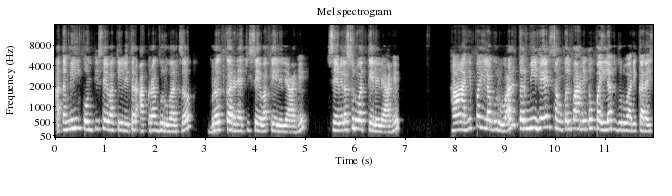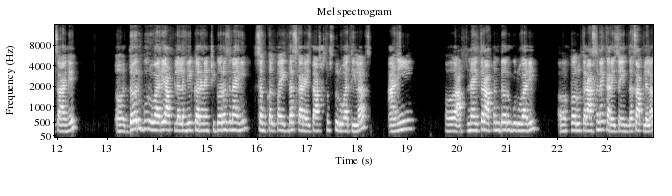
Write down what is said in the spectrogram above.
आता मी कोणती सेवा केली तर अकरा गुरुवारचं व्रत करण्याची सेवा केलेली आहे. सेवेला सुरुवात केलेली आहे. हा आहे पहिला गुरुवार. तर मी हे संकल्प आहे तो पहिल्याच गुरुवारी करायचा आहे. दर गुरुवारी आपल्याला हे करण्याची गरज नाही. संकल्प एकदाच करायचा असतो सुरुवातीलाच आणि नाहीतर आपण दर गुरुवारी करू तर असं नाही करायचं. एकदाच आपल्याला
